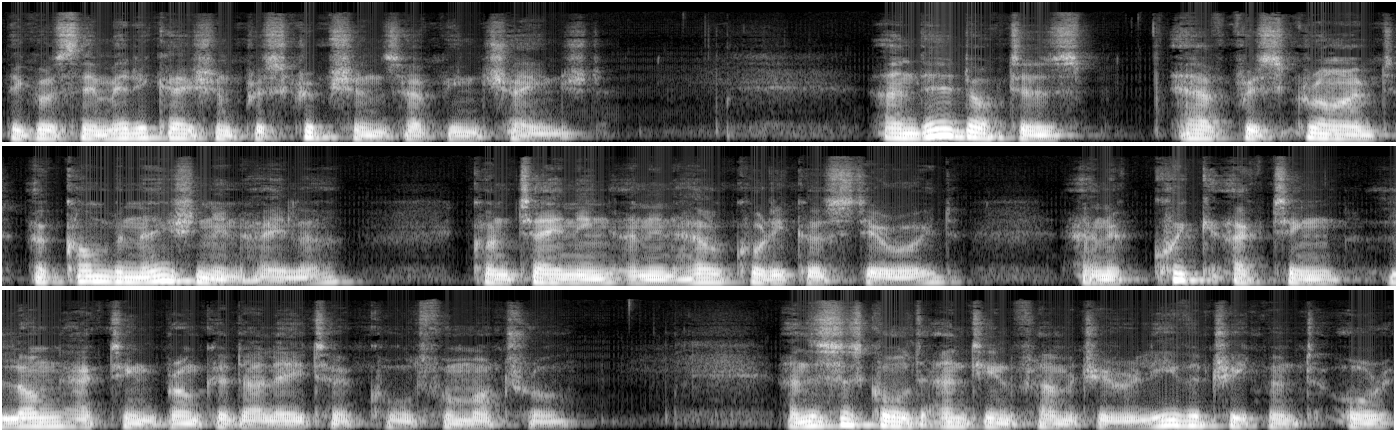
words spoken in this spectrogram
because their medication prescriptions have been changed. And their doctors have prescribed a combination inhaler containing an inhaled corticosteroid and a quick acting, long acting bronchodilator called formoterol. And this is called anti inflammatory reliever treatment or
